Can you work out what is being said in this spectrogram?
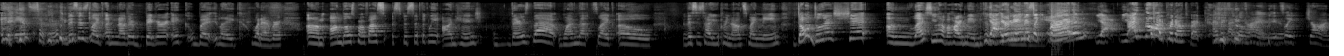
the answer. this is like another bigger ick, but like whatever. Um, on those profiles, specifically on Hinge, there's that one that's like, oh, this is how you pronounce my name. Don't do that shit unless you have a hard name because yeah, if your if name is like Aaron, Aaron, yeah, yeah. I know how to pronounce Brad. Every single time. It's like John,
